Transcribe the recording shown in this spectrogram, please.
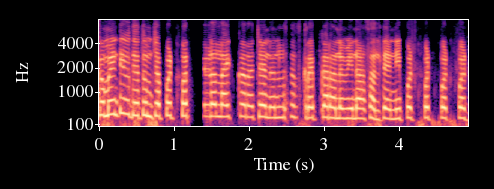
कमेंट येऊ द्या तुमच्या पटपट. लाईक करा चॅनलला सबस्क्राईब करा. नवीन असाल त्यांनी पटपट पटपट.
